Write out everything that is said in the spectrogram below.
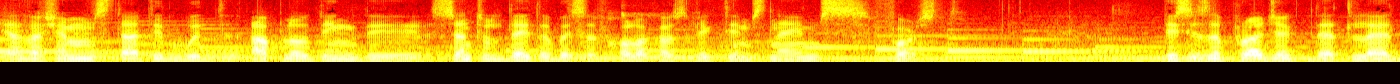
Yad Vashem started with uploading the central database of Holocaust victims' names first. This is a project that led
